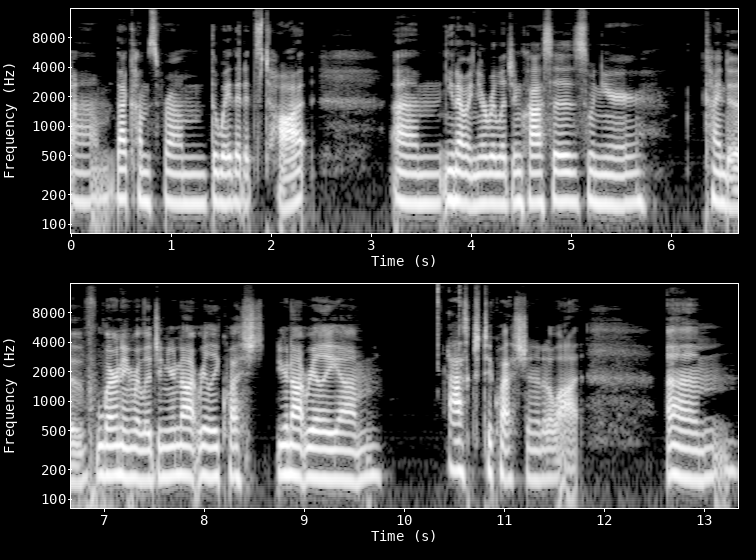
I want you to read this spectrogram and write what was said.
um, that comes from the way that it's taught. Um, you know, in your religion classes, when you're kind of learning religion, you're not really question, you're not really um, asked to question it a lot. Um,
